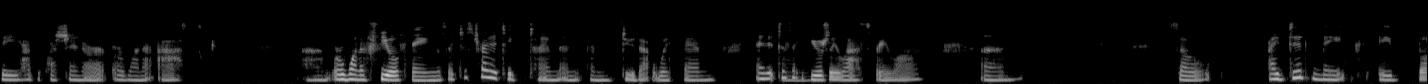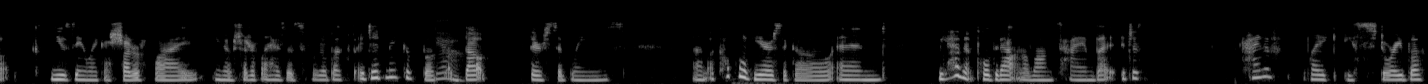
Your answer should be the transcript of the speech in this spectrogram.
they have a question or, or want to ask um, or want to feel things, like just try to take the time and, and do that with them. And it doesn't Mm. usually last very long. Um, so I did make a book using like a Shutterfly. You know, Shutterfly has those photo books. I did make a book Yeah. about their siblings um, a couple of years ago, and we haven't pulled it out in a long time, but it just kind of like a storybook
